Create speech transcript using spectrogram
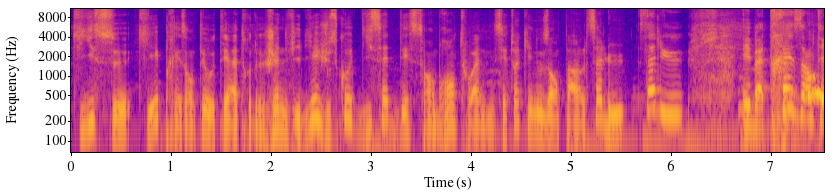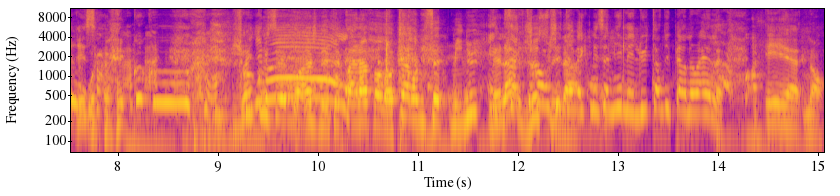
qui, se, qui est présenté au théâtre de Gennevilliers jusqu'au 17 décembre. Antoine, c'est toi qui nous en parles. Salut Salut Et eh bien, très intéressant. Coucou Coucou, c'est moi, je n'étais pas là pendant 47 minutes, mais là, je suis j'étais avec mes amis les lutins du Père Noël. Et euh, non,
